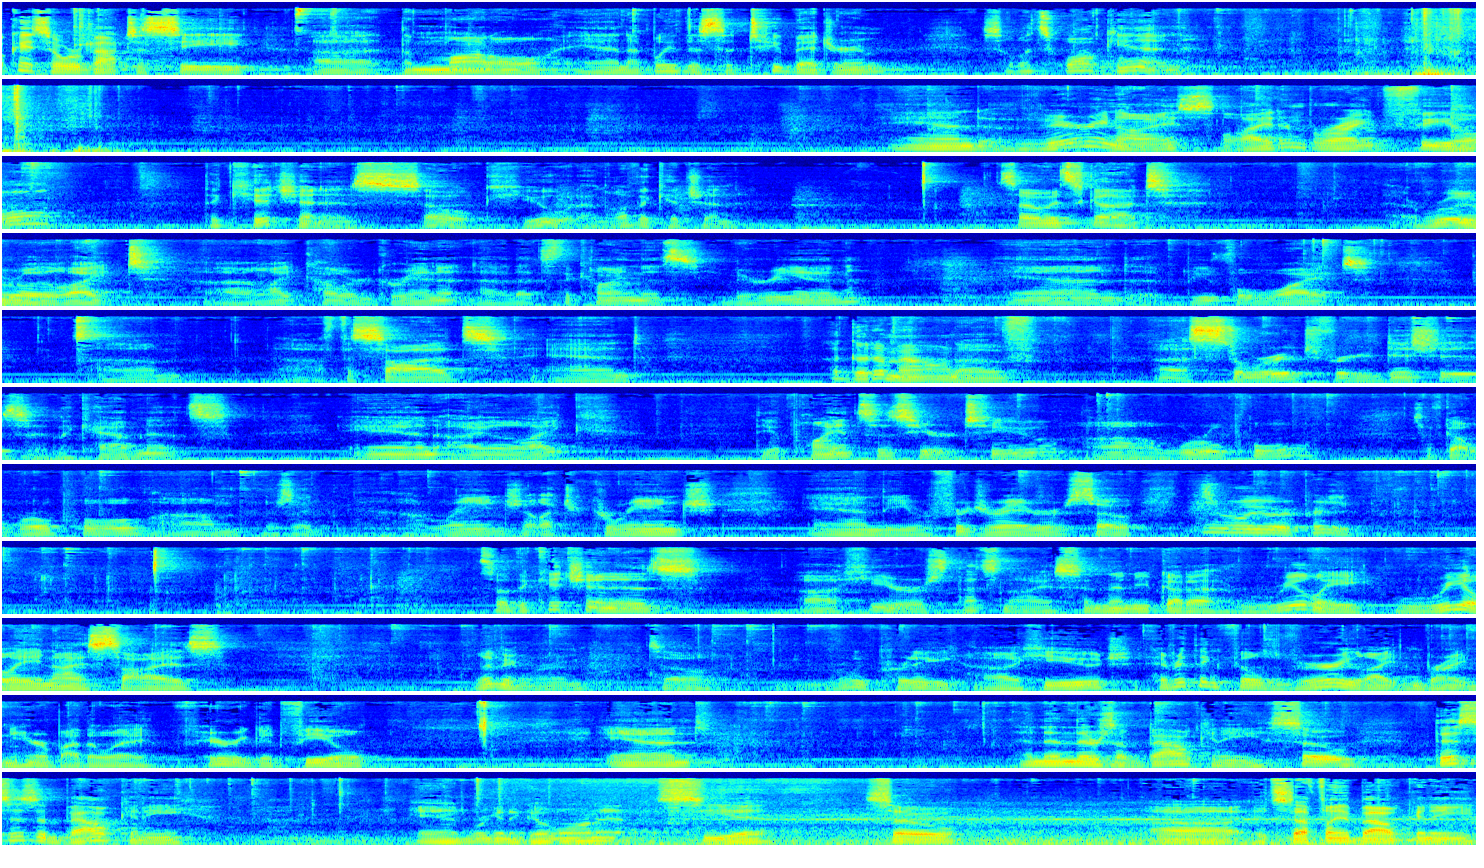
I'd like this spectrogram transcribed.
Okay, so we're about to see uh, the model, and I believe this is a two bedroom. So let's walk in. And very nice, light and bright feel. The kitchen is so cute. I love the kitchen. So it's got a really, really light, uh, light colored granite. Uh, that's the kind that's very in. And beautiful white um, uh, facades and a good amount of uh, storage for your dishes and the cabinets. And I like the appliances here too. Uh, Whirlpool. So I've got Whirlpool. Um, there's a, a, range, electric range, and the refrigerator. So this is really, really pretty. So the kitchen is uh, here, so that's nice. And then you've got a really, really nice size living room. So really pretty, uh, huge. Everything feels very light and bright in here, by the way. Very good feel. And and then there's a balcony. So this is a balcony, and we're gonna go on it, see it. So uh, it's definitely a balcony.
